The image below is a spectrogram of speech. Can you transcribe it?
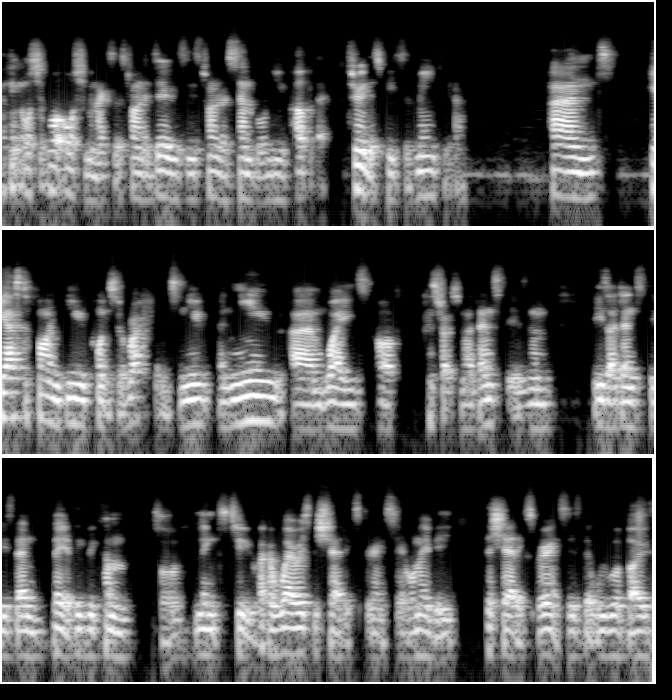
I think also what Oshima Nagisa is trying to do is he's trying to assemble new public through this piece of media, and he has to find new points of reference, new and new um, ways of constructing identities, and these identities then they, they become sort of linked to a where is the shared experience here, or maybe the shared experiences that we were both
